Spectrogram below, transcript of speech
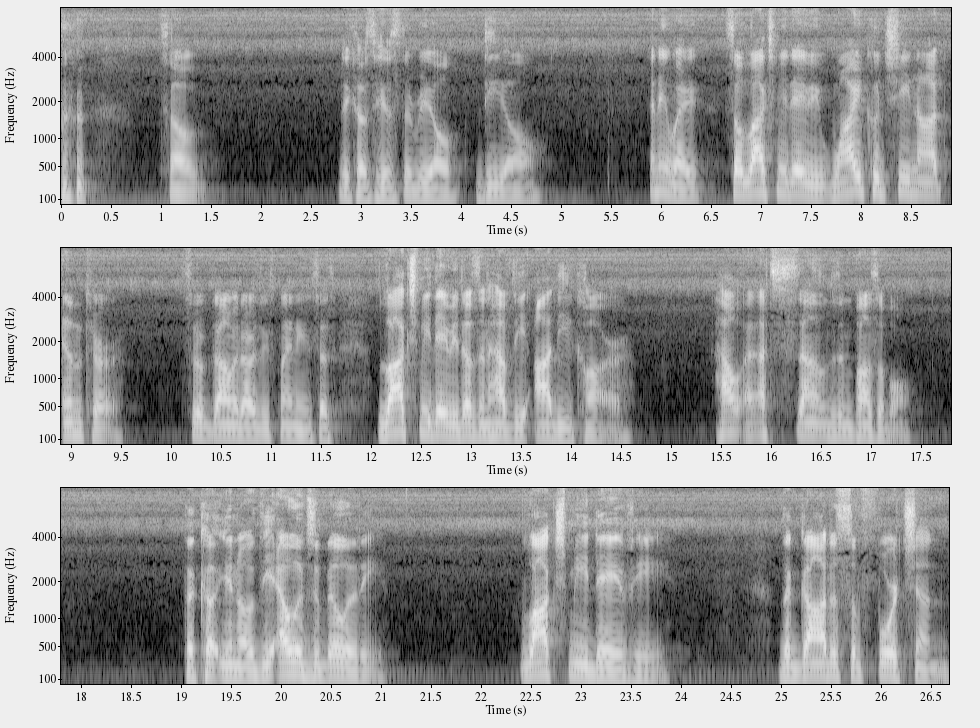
so, because he is the real deal. Anyway, so Lakshmi Devi, why could she not enter? Swarup Damodar is explaining. He says, Lakshmi Devi doesn't have the adhikar. How that sounds impossible. The you know the eligibility. Lakshmi Devi the goddess of fortune,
